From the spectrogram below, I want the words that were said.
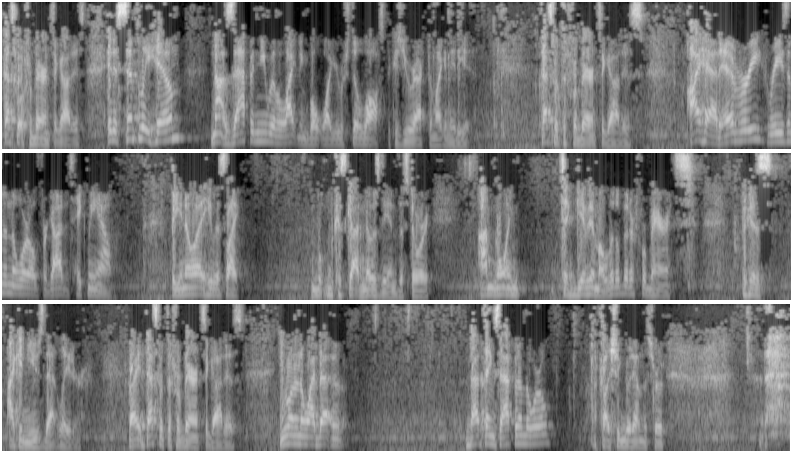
That's what forbearance of God is. It is simply Him not zapping you with a lightning bolt while you were still lost because you were acting like an idiot. That's what the forbearance of God is. I had every reason in the world for God to take me out. But you know what? He was like, because God knows the end of the story, I'm going to give him a little bit of forbearance because I can use that later. Right? That's what the forbearance of God is. You want to know why bad, uh, bad things happen in the world? I probably shouldn't go down this road.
